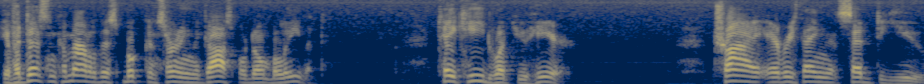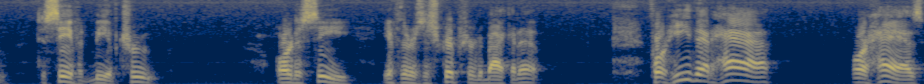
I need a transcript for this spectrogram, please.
If it doesn't come out of this book concerning the gospel, don't believe it. Take heed what you hear. Try everything that's said to you to see if it be of truth, or to see if there's a scripture to back it up. For he that hath or has,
